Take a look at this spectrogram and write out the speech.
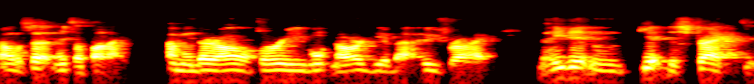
all of a sudden it's a fight. I mean, they're all three wanting to argue about who's right. But he didn't get distracted.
